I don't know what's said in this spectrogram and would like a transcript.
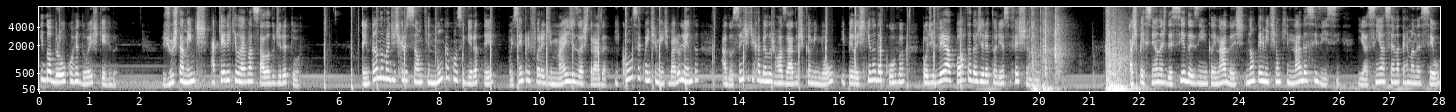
e dobrou o corredor à esquerda. Justamente aquele que leva à sala do diretor. Tentando uma descrição que nunca conseguira ter, pois sempre fora demais desastrada e consequentemente barulhenta, a docente de cabelos rosados caminhou e pela esquina da curva pôde ver a porta da diretoria se fechando. As persianas descidas e inclinadas não permitiam que nada se visse, e assim a cena permaneceu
